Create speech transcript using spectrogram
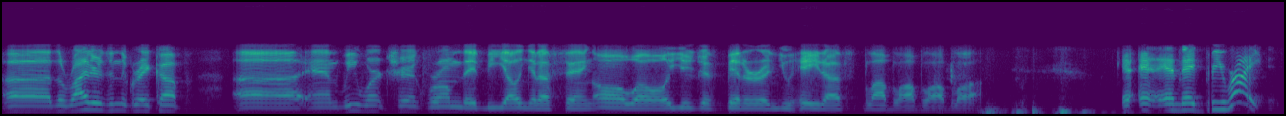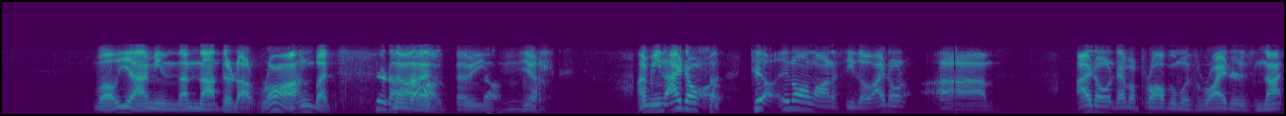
uh, the riders in the Grey Cup, uh, and we weren't cheering for them, they'd be yelling at us saying, "Oh, well, you're just bitter and you hate us," blah blah blah blah. And, and they'd be right. Well, yeah, I mean, I'm not. They're not wrong, but they're not no, wrong. I mean, so. yeah. I mean, I don't. So- to, in all honesty, though, I don't. Um, I don't have a problem with riders not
